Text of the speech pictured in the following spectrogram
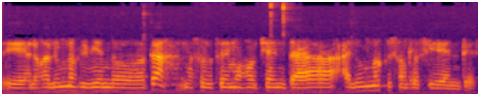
eh, a los alumnos viviendo acá. Nosotros tenemos 80 alumnos que son residentes.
